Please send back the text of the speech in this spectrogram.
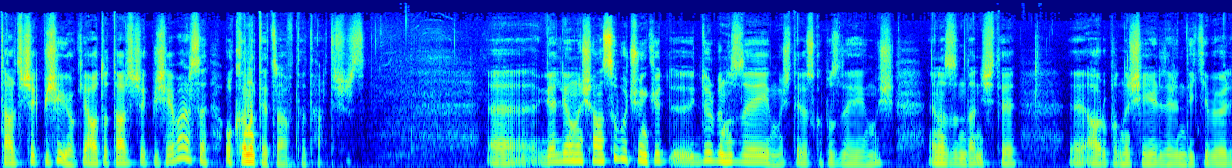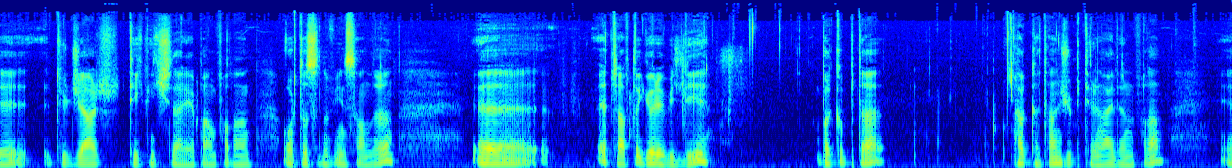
tartışacak bir şey yok. Yahut da tartışacak bir şey varsa o kanıt etrafında tartışırsın. Ee, Galileo'nun şansı bu çünkü e, dürbün hızla yayılmış, teleskop hızla yayılmış. En azından işte e, Avrupa'nın şehirlerindeki böyle tüccar, teknik işler yapan falan orta sınıf insanların e, etrafta görebildiği, bakıp da hakikaten Jüpiter'in aylarını falan e,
